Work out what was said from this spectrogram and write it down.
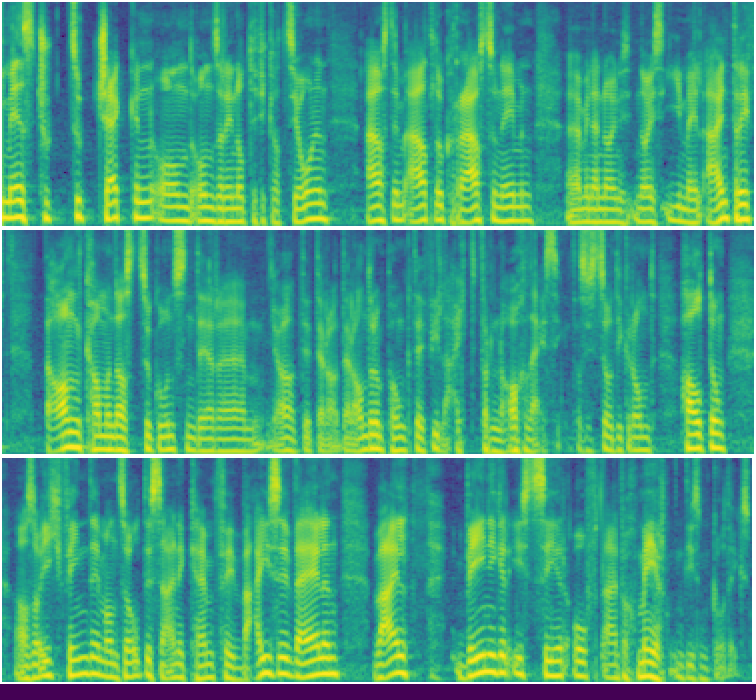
E-Mails zu, zu, checken und unsere Notifikationen aus dem Outlook rauszunehmen, äh, wenn ein neues E-Mail eintrifft, dann kann man das zugunsten der, ähm, ja, der, der, anderen Punkte vielleicht vernachlässigen. Das ist so die Grundhaltung. Also ich finde, man sollte seine Kämpfe weise wählen, weil weniger ist sehr oft einfach mehr in diesem Kodex.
